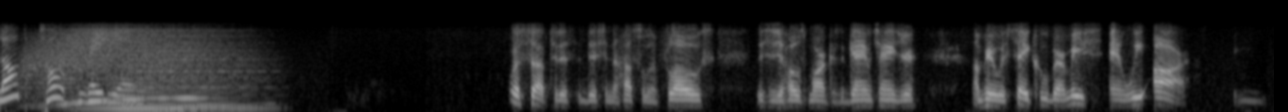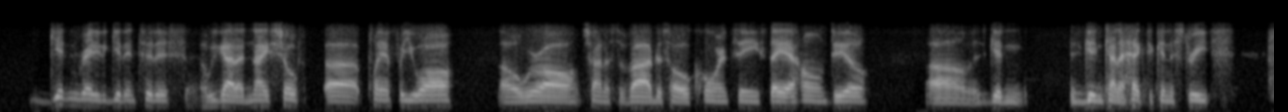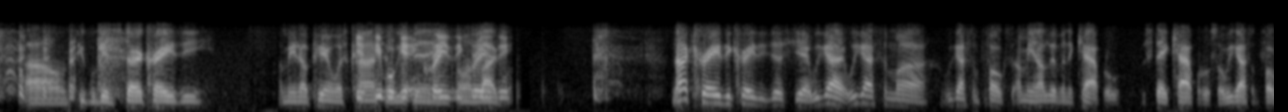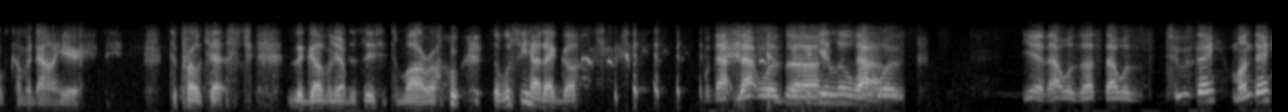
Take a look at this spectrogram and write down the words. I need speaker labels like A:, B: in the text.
A: Blog Talk Radio.
B: What's up to this edition of Hustle and Flows? This is your host, Marcus, the Game Changer. I'm here with Sekou Bermiche, and we are getting ready to get into this. Uh, we got a nice show uh, planned for you all. Uh, we're all trying to survive this whole quarantine, stay at home deal. Um, it's getting it's getting kind of hectic in the streets. Um, people getting stir crazy. I mean, up here in Wisconsin,
C: people getting
B: been
C: crazy, crazy.
B: Like, not crazy, crazy just yet. We got we got some uh we got some folks. I mean, I live in the capital, the state capital, so we got some folks coming down here to protest the governor's
C: Yep.
B: decision tomorrow. so we'll see how that goes.
C: Well, that that was
B: So
C: uh,
B: get a little
C: that
B: wild.
C: was yeah, that was us. That was Tuesday, Monday,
